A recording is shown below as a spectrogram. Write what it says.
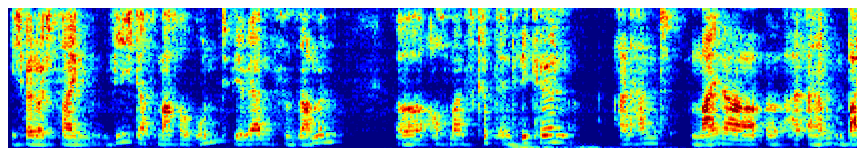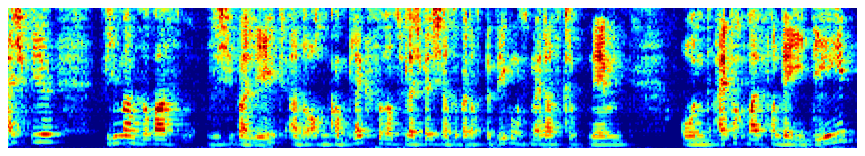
Ich werde euch zeigen, wie ich das mache und wir werden zusammen äh, auch mal ein Skript entwickeln, anhand meiner, äh, anhand einem Beispiel, wie man sowas sich überlegt. Also auch ein komplexeres, vielleicht werde ich da sogar das Bewegungsmelder-Skript nehmen und einfach mal von der Idee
